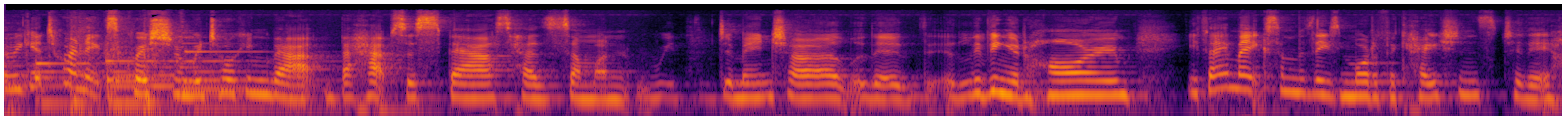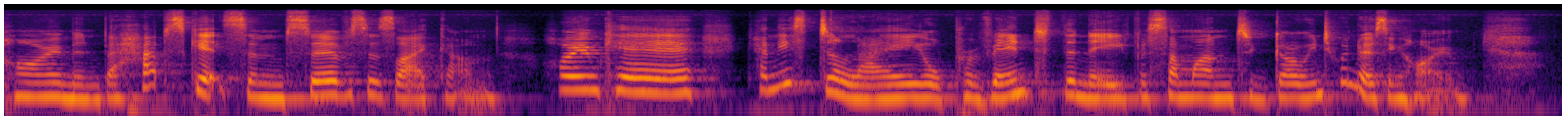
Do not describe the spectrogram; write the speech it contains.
We get to our next question. We're talking about perhaps a spouse has someone with dementia, they're living at home. If they make some of these modifications to their home and perhaps get some services like um, home care, can this delay or prevent the need for someone to go into a nursing home?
